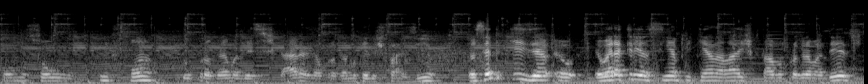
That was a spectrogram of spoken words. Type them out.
como sou um, fã do programa desses caras, né, o programa que eles faziam, eu sempre quis, eu, eu, eu era criancinha pequena lá, escutava o programa deles,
